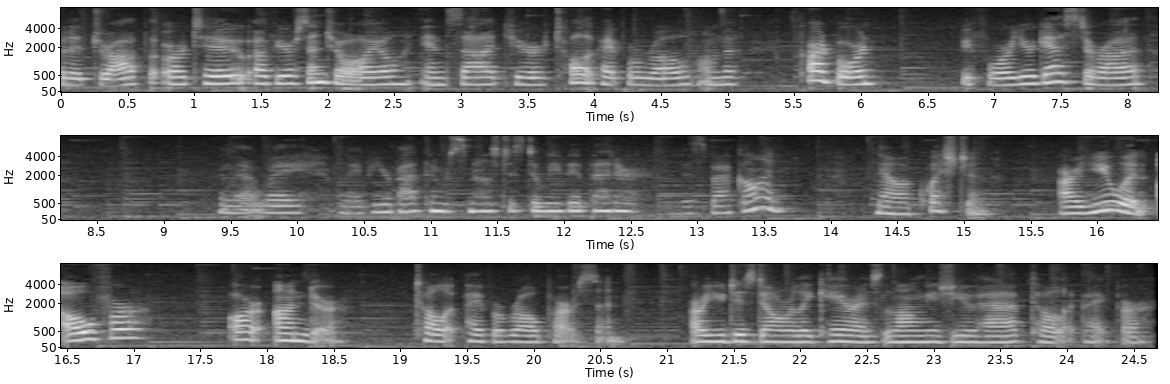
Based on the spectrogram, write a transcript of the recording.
Put a drop or two of your essential oil inside your toilet paper roll on the cardboard before your guests arrive. And that way, maybe your bathroom smells just a wee bit better. This back on. Now a question. Are you an over or under toilet paper roll person? Or you just don't really care as long as you have toilet paper?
